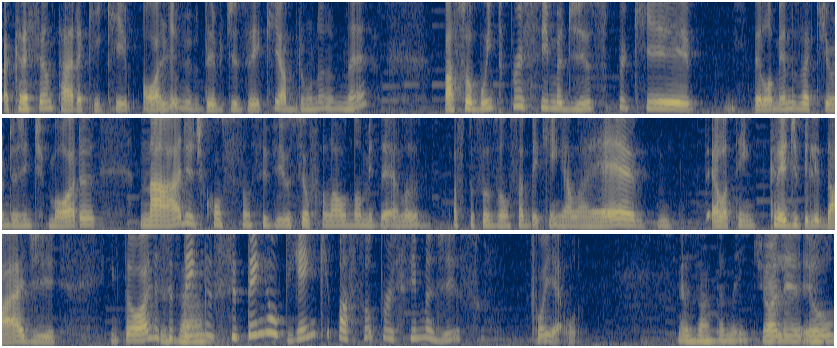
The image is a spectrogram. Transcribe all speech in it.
acrescentar aqui que, olha, eu devo dizer que a Bruna, né, passou muito por cima disso, porque, pelo menos aqui onde a gente mora, na área de construção civil, se eu falar o nome dela, as pessoas vão saber quem ela é, ela tem credibilidade. Então, olha, se tem, se tem alguém que passou por cima disso, foi ela. Exatamente. Olha, eu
